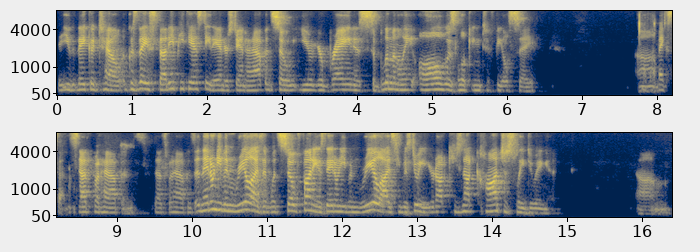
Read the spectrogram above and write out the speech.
that you, they could tell because they study PTSD, they understand how it happens. So your, your brain is subliminally always looking to feel safe. Um, that makes sense. That's what happens. That's what happens. And they don't even realize it. What's so funny is they don't even realize he was doing it. You're not, he's not consciously doing it. Um,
